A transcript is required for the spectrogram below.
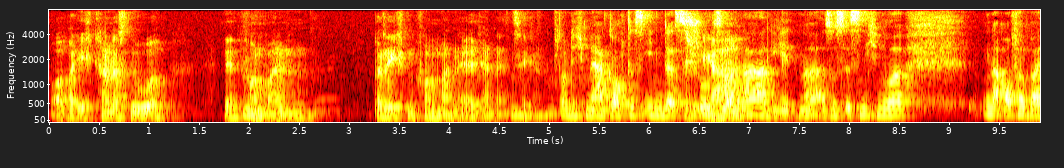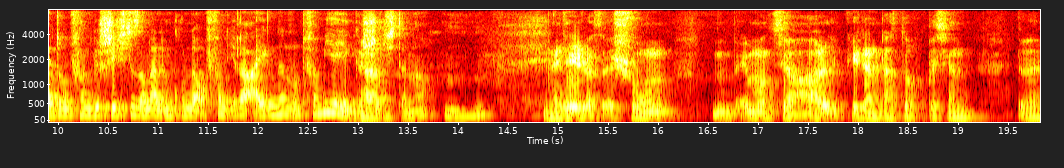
Aber ich kann das nur äh, von mhm. meinen Berichten von meinen Eltern erzählen. Und ich merke auch, dass Ihnen das schon ja. sehr nahe geht. Ne? Also es ist nicht nur eine Aufarbeitung von Geschichte, sondern im Grunde auch von ihrer eigenen und Familiengeschichte. Ja. Ne? Mhm. Nee, nee, das ist schon emotional, geht dann das doch ein bisschen äh,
